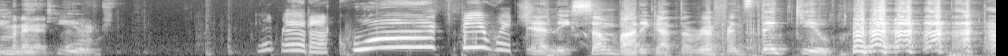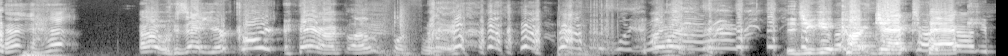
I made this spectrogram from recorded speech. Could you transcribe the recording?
I'm gonna with head you. back. Made a quartz bewitched. At least somebody got the reference. Thank you. Oh, was that your cart? Here, I, I'll look for you. I went- oh, Did you get cart jacked Cart back? down, you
